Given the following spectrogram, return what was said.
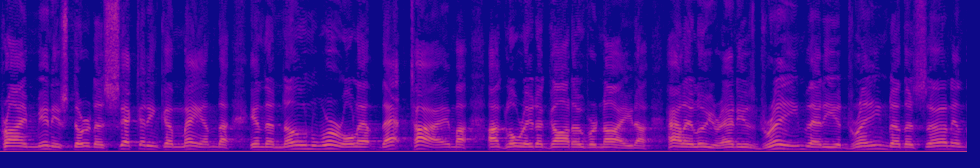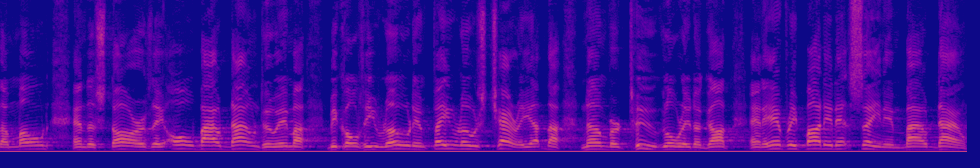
prime minister, the second in command uh, in the known world at that time. Uh, glory to God overnight. hallelujah. And his dream that he had dreamed of the sun and the moon and the stars, they all bowed down to him because he rode in Pharaoh's chariot, the number two, glory to God. And everybody that seen him bowed down.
